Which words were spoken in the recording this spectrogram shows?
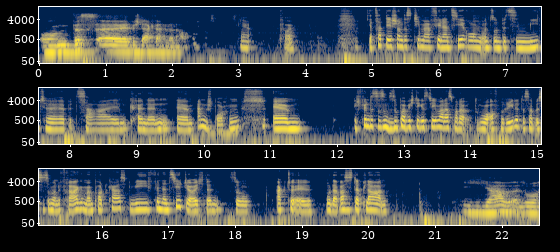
und das äh, bestärkt einen dann auch nochmals. Ja, voll. Jetzt habt ihr schon das Thema Finanzierung und so ein bisschen Miete bezahlen können ähm, angesprochen. Ähm, ich finde, es ist ein super wichtiges Thema, dass man darüber offen redet. Deshalb ist es immer eine Frage in meinem Podcast. Wie finanziert ihr euch denn so aktuell? Oder was ist der Plan? Ja, also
